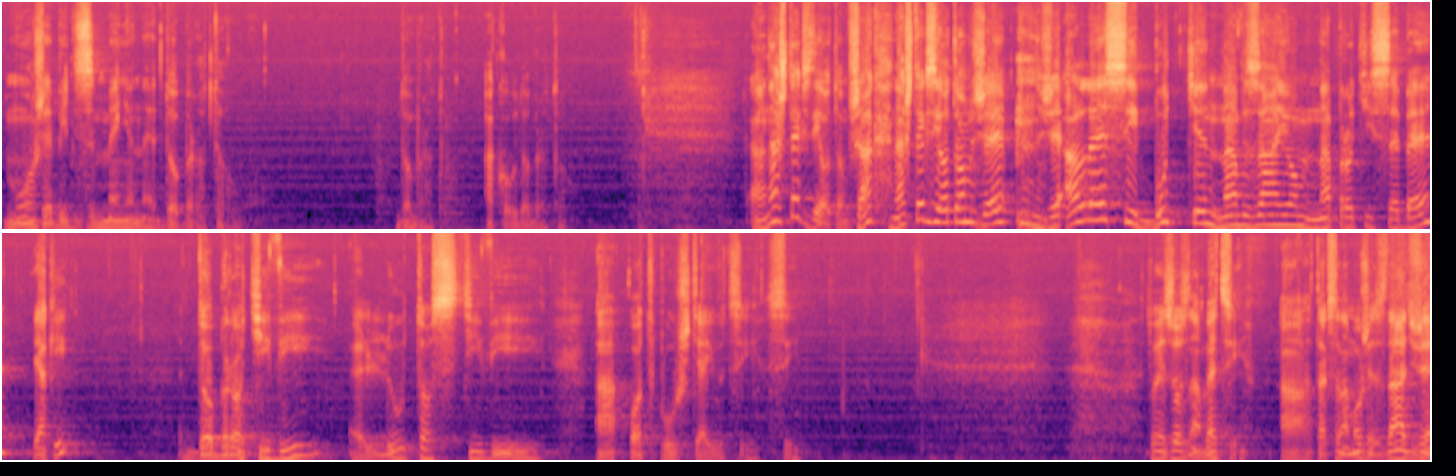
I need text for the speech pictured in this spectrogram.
môže byť zmenené dobrotou. Dobrotou. Akou dobrotou? A náš text je o tom však. Náš text je o tom, že, že ale si buďte navzájom naproti sebe, jaký? Dobrotiví, ľútostiví a odpúšťajúci si. To je zoznam veci. A tak sa nám môže zdať, že,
